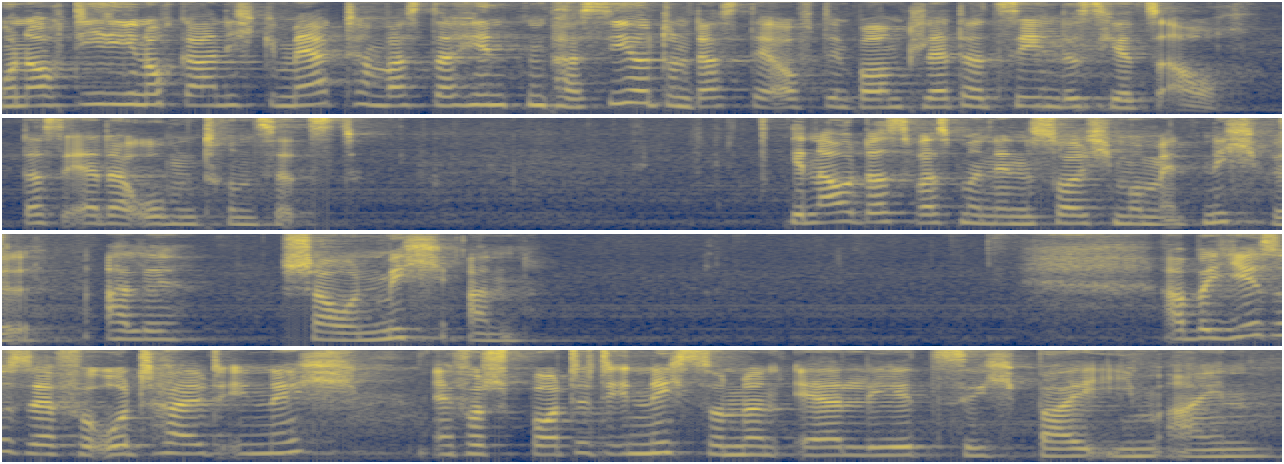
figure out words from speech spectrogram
Und auch die, die noch gar nicht gemerkt haben, was da hinten passiert und dass der auf den Baum klettert, sehen das jetzt auch, dass er da oben drin sitzt. Genau das, was man in solchen Moment nicht will. Alle schauen mich an. Aber Jesus, er verurteilt ihn nicht, er verspottet ihn nicht, sondern er lädt sich bei ihm ein.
